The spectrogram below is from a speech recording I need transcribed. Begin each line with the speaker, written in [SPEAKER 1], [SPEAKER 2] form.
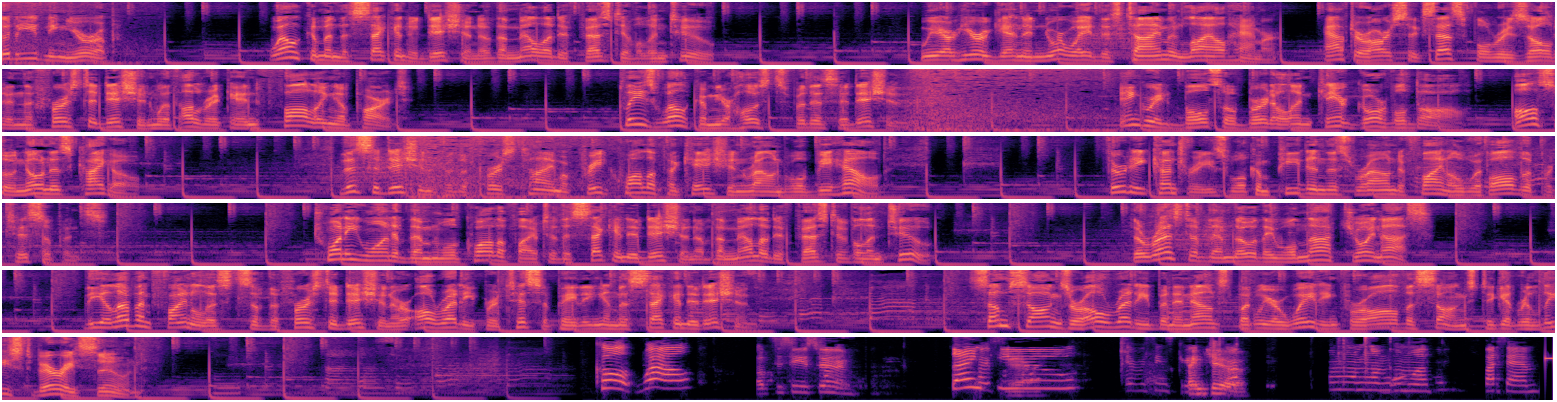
[SPEAKER 1] Good evening Europe. Welcome in the second edition of the Melodifestivalen 2. We are here again in Norway this time in Lillehammer, after our successful result in the first edition with Ulrik and Falling Apart. Please welcome your hosts for this edition. Ingrid Bolsø Berdal and Kyrre Gørvell-Dahll, also known as Kygo. This edition for the first time a pre-qualification round will be held. 30 countries will compete in this round of final with all the participants. 21 of them will qualify to the second edition of the Melodifestivalen 2. The rest of them though they will not join us. The 11 finalists of the first edition are already participating in the second edition. Some songs are already been announced but we are waiting for all the songs to get released very soon.
[SPEAKER 2] Cool. Well,
[SPEAKER 3] Hope to see you soon.
[SPEAKER 2] Thank
[SPEAKER 3] Bye,
[SPEAKER 2] you. Everything's good.
[SPEAKER 4] Thank you.
[SPEAKER 2] Bye, Sam.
